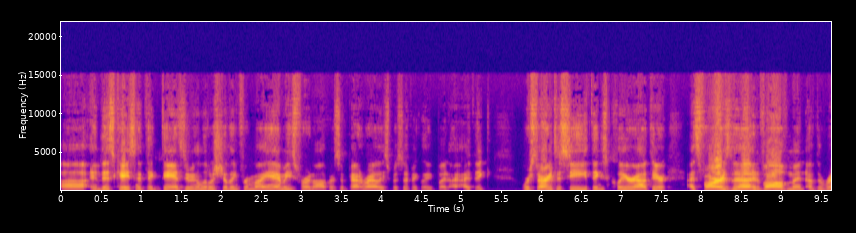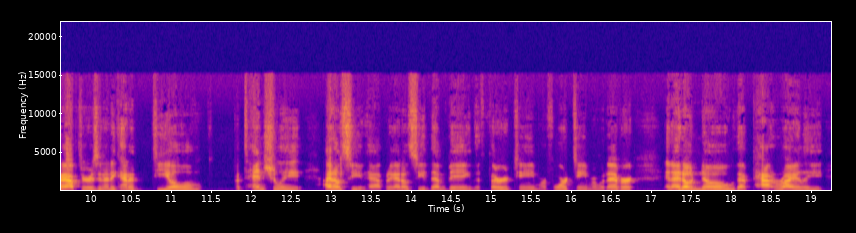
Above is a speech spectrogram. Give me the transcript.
uh, in this case, I think Dan's doing a little shilling for Miami's front office and Pat Riley specifically. But I, I think we're starting to see things clear out there. As far as the involvement of the Raptors in any kind of deal potentially, I don't see it happening. I don't see them being the third team or fourth team or whatever. And I don't know that Pat Riley –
